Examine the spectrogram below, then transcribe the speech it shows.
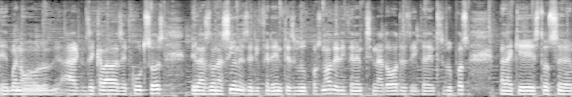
eh, bueno, recababa recursos de las donaciones de diferentes grupos, ¿no? De diferentes senadores, de diferentes grupos, para que estos eh,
